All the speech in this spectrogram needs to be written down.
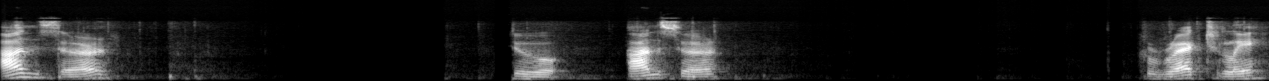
answer to answer correctly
